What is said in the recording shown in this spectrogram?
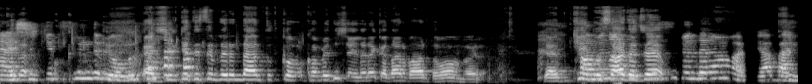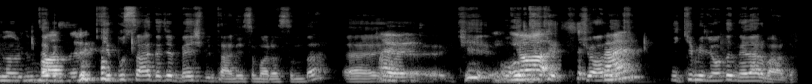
Yani şirket de bir olur. yani şirket isimlerinden tut kom- komedi şeylere kadar var tamam mı böyle. Yani ki bu sadece gönderen var ya ben gördüm Tabii. bazıları. ki bu sadece 5000 tane isim arasında. E, Evet. Ki Ya, ki şu anda Ben 2 milyonda neler vardır?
